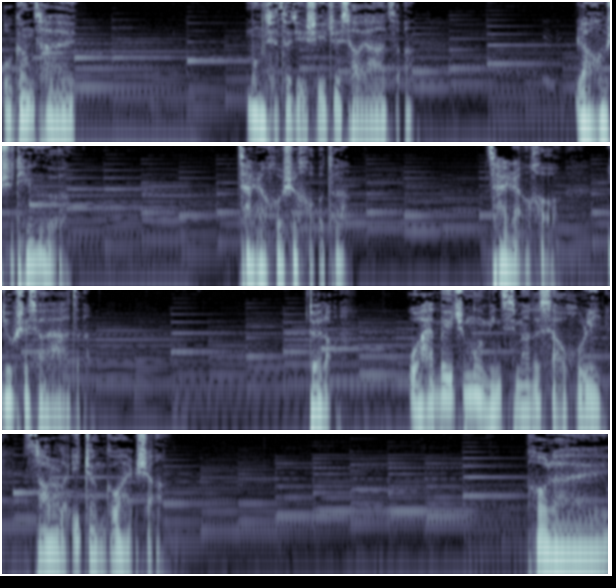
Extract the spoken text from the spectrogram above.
我刚才梦见自己是一只小鸭子，然后是天鹅，再然后是猴子，然后又是小鸭子。对了，我还被一只莫名其妙的小狐狸骚扰了一整个晚上。后来，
